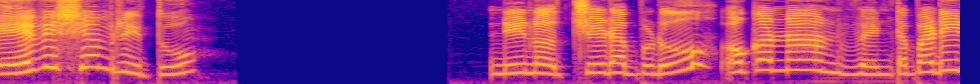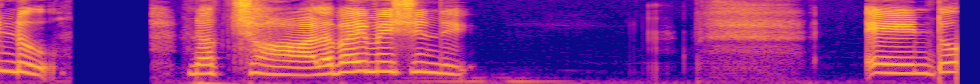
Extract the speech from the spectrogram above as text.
ఏ విషయం రీతు? నేను వచ్చేటప్పుడు ఒక నా వెంటపడిండు నాకు చాలా భయం వేసింది ఏంటో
